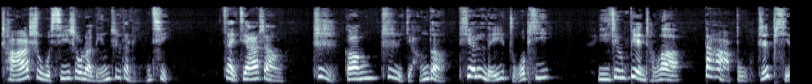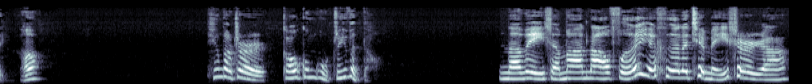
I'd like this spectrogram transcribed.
茶树吸收了灵芝的灵气，再加上至刚至阳的天雷灼劈，已经变成了大补之品了。听到这儿，高公公追问道：“那为什么老佛爷喝了却没事儿啊？”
